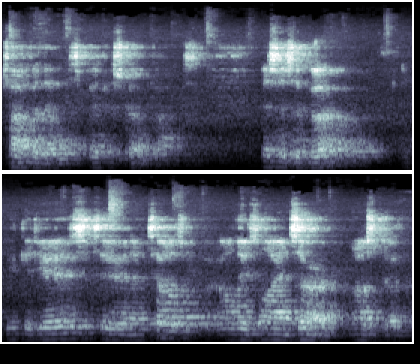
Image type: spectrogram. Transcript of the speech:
top of the spectroscope box. This is a book that you could use to, and it tells you what all these lines are, most of them.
